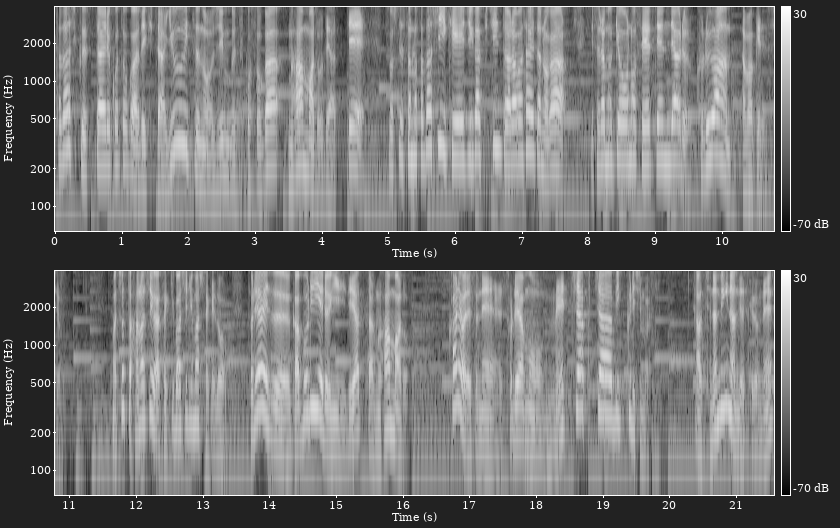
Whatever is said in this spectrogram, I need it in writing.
正しく伝えることができた唯一の人物こそがムハンマドであってそしてその正しい啓示がきちんと表されたのがイスラム教の聖典であるクルアーンなわけですよ。まあ、ちょっと話が先走りましたけどとりあえずガブリエルに出会ったムハンマド。彼はですねそれはもうめちゃくちゃびっくりします。あちなみになんですけどね。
